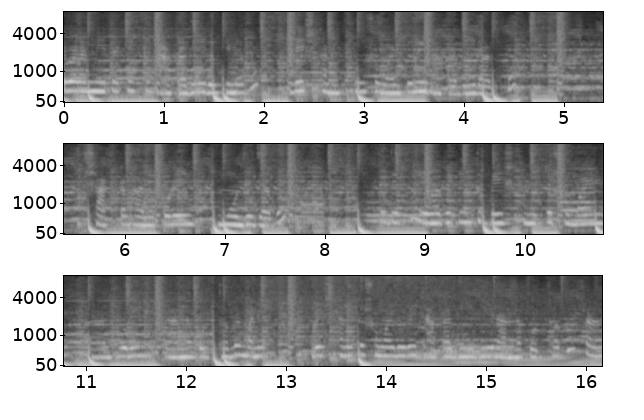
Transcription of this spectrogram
এবার আমি এটাকে একটু ঢাকা দিয়ে রেখে নেব। বেশ খানিকক্ষণ সময়ের জন্যই ঢাকা দিয়ে রাখব। শাকটা ভালো করে মজে যাবে। তো দেখুন, এভাবে কিন্তু বেশ খানিকটা সময় ধরেই রান্না করতে হবে। মানে বেশ খানিকটা সময় ধরেই ঢাকা দিয়ে দিয়ে রান্না করতে হবে, কারণ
